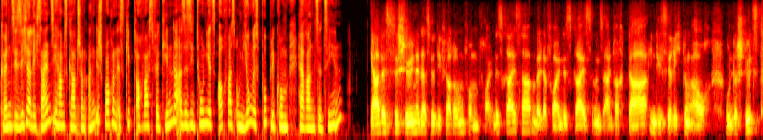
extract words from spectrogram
Können Sie sicherlich sein. Sie haben es gerade schon angesprochen. Es gibt auch was für Kinder. Also Sie tun jetzt auch was, um junges Publikum heranzuziehen. Ja, das ist das Schöne, dass wir die Förderung vom Freundeskreis haben, weil der Freundeskreis uns einfach da in diese Richtung auch unterstützt.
